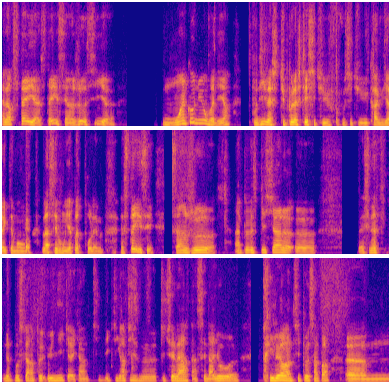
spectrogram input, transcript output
Alors, Stay, euh, Stay c'est un jeu aussi euh, moins connu, on va dire. Spoody, tu peux l'acheter si tu, si tu craques directement. Là, c'est bon, il n'y a pas de problème. Stay, c'est un jeu euh, un peu spécial. euh, c'est une, at- une atmosphère un peu unique avec un petit, des petits graphismes euh, pixel art, un scénario euh, thriller un petit peu sympa. Euh,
